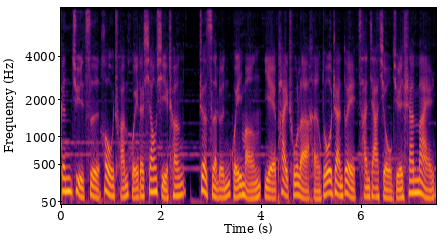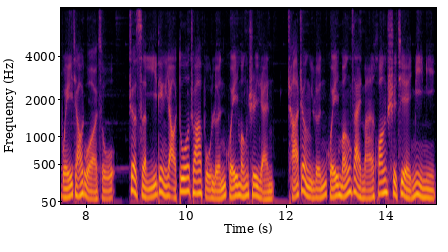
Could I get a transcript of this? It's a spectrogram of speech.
根据此后传回的消息称，这次轮回盟也派出了很多战队参加九绝山脉围剿我族。这次一定要多抓捕轮回盟之人，查证轮回盟在蛮荒世界秘密。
